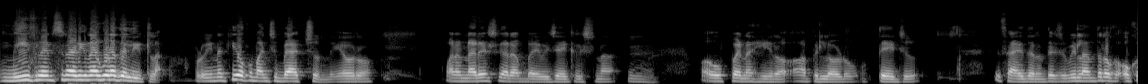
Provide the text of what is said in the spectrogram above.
మీ ఫ్రెండ్స్ని అడిగినా కూడా తెలియట్లా. ఇప్పుడు ఈయనకి ఒక మంచి బ్యాచ్ ఉంది. ఎవరు? మన నరేష్ గారి అబ్బాయి విజయ్ కృష్ణ. ఉప్పెన హీరో ఆ పిల్లోడు తేజు సాయిధరం తేజు వీళ్ళందరూ ఒక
